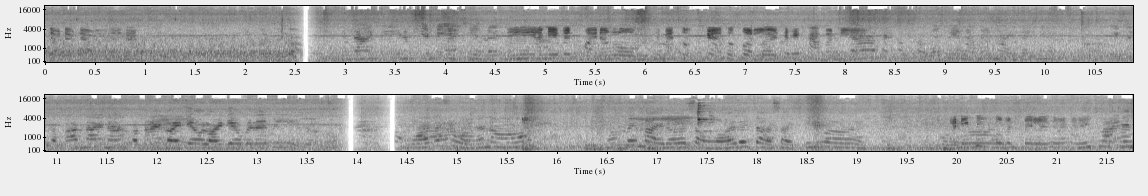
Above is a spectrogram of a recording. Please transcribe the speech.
มๆเดาๆๆเลยนะ ได้พี่น้ำจิ้มไม่ให้ชิมเลย นี่อันนี้เป็นหอยนางรมใช่ไหมสดแกะ สดๆเลยใช่ไหมคะตอนนี้จ้าไปทำสดเลยพี่นะไม่ใหม่เลยเนี่ยพี่ซื้อกลับบ้านได้นะก็ได้ร้อยเดียวร้อยเดียวไปเลยพี่สองร้อยก็สวยนะน้องน้องไม่ใหม่เลยสองร้อยเลยจ้ะใส่ปิ้งเลยอันนี้คือตัวเป็นๆเลยใช่ไหมคะนี่ชอบเป็น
